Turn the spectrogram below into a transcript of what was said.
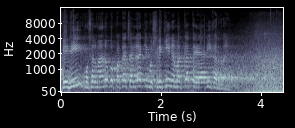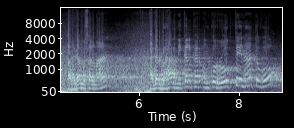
کہ جی مسلمانوں کو پتہ چلا کہ مشرقین مکہ تیاری کر رہے ہیں۔ اور اگر مسلمان اگر باہر نکل کر ان کو روکتے نا تو وہ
